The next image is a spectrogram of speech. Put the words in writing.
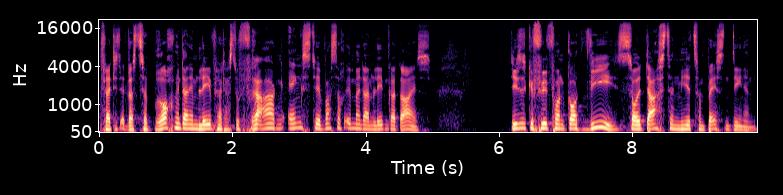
vielleicht ist etwas zerbrochen in deinem Leben, vielleicht hast du Fragen, Ängste, was auch immer in deinem Leben gerade da ist. Dieses Gefühl von Gott, wie soll das denn mir zum Besten dienen?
